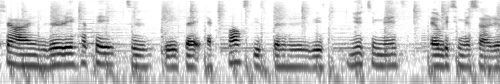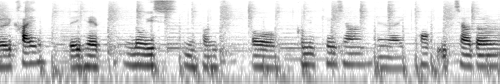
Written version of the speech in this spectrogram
Sir, I'm really happy to be back at Echo Fox, especially with new teammates. Every teammates are really kind. They have no issue in terms of communication and like talk each other.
